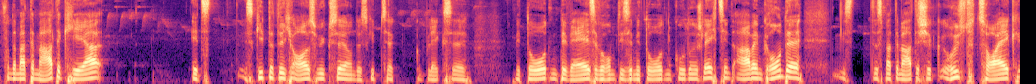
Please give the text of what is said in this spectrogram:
von der Mathematik her, jetzt, es gibt natürlich Auswüchse und es gibt sehr komplexe Methoden, Beweise, warum diese Methoden gut oder schlecht sind. Aber im Grunde ist das mathematische Rüstzeug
